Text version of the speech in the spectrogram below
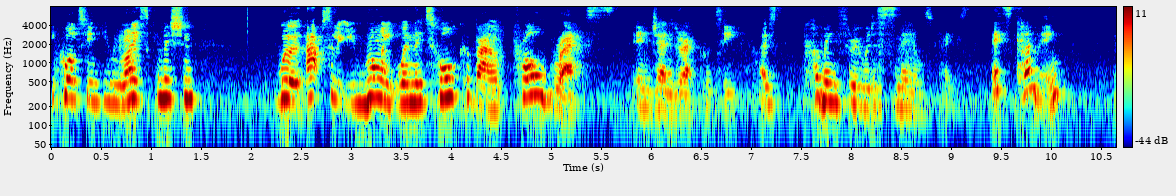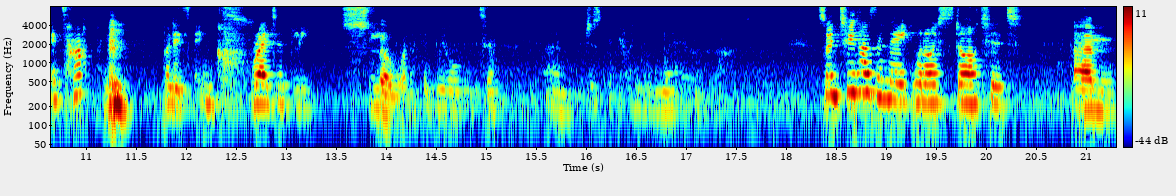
Equality and Human Rights Commission, were absolutely right when they talk about progress in gender equity as coming through at a snail's pace. It's coming, it's happening, but it's incredibly slow, and I think we all need to um, just be kind of aware. So in 2008, when I started um,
